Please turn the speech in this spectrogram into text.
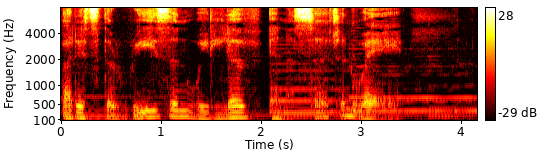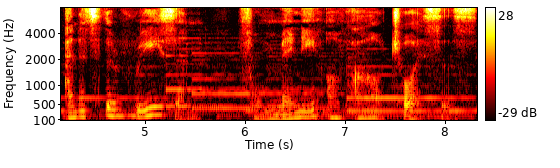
but it's the reason we live in a certain way, and it's the reason for many of our choices.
